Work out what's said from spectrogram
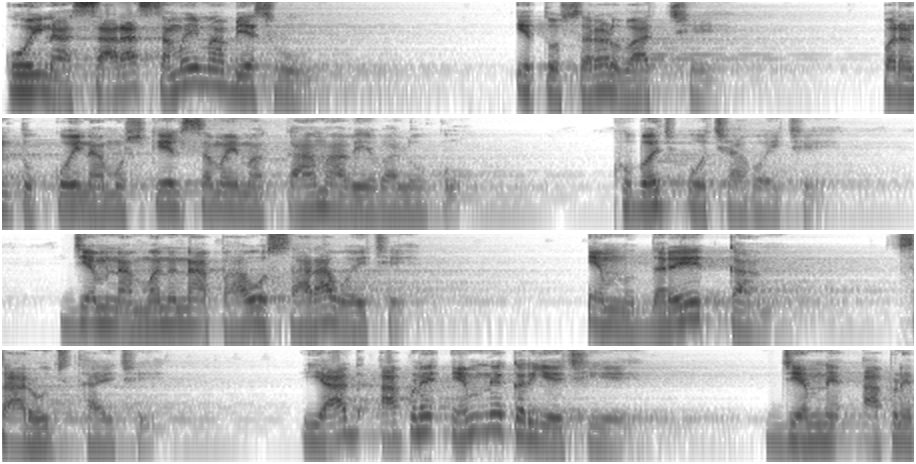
કોઈના સારા સમયમાં બેસવું એ તો સરળ વાત છે, પરંતુ કોઈના મુશ્કેલ સમયમાં કામ આવે એવા લોકો ખૂબ જ ઓછા હોય છે, જેમના મનના ભાવો સારા હોય છે. એમનું દરેક કામ સારું જ થાય છે. યાદ આપણે એમને કરીએ છીએ, જેમને આપણે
